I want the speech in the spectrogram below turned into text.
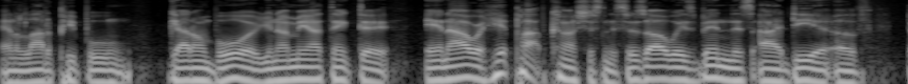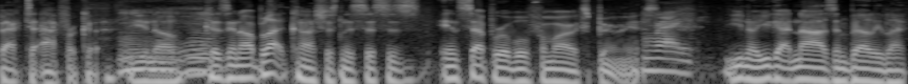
and a lot of people got on board. You know what I mean? I think that in our hip hop consciousness, there's always been this idea of back to Africa, you know, mm-hmm. because in our black consciousness, this is inseparable from our experience. Right. You know, you got Nas and Belly like,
